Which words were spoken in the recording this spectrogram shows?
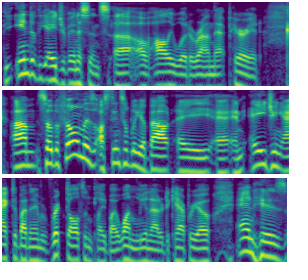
the end of the age of innocence uh, of Hollywood around that period. Um, so the film is ostensibly about a, a- an aging actor by the name of Rick Dalton, played by one Leonardo DiCaprio, and his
